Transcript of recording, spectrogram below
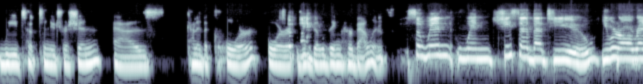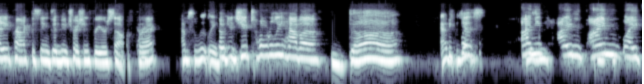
we took to nutrition as kind of the core for So, like- rebuilding her balance. So when when she said that to you, you were already practicing good nutrition for yourself, correct? Absolutely. So did you totally have a duh? Because- yes. I mean, I'm I'm like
